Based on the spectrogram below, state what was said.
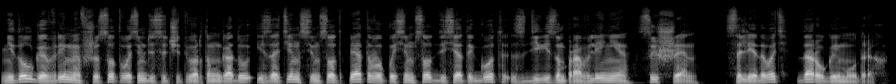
Недолгое время в 684 году и затем с 705 по 710 год с девизом правления Сышен, следовать дорогой мудрых.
